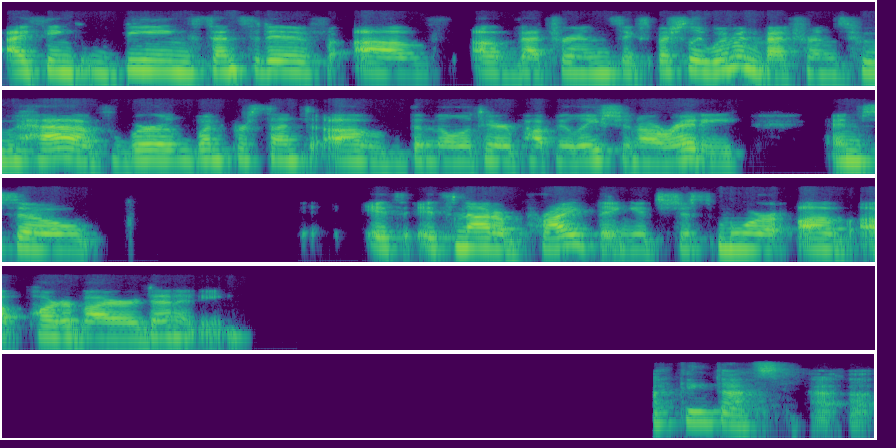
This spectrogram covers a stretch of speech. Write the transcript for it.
I think being sensitive of of veterans, especially women veterans who have we're one percent of the military population already, and so it's it's not a pride thing. It's just more of a part of our identity. I think that's a,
